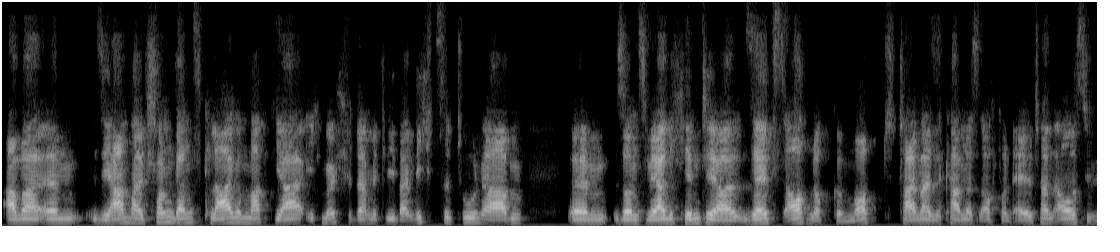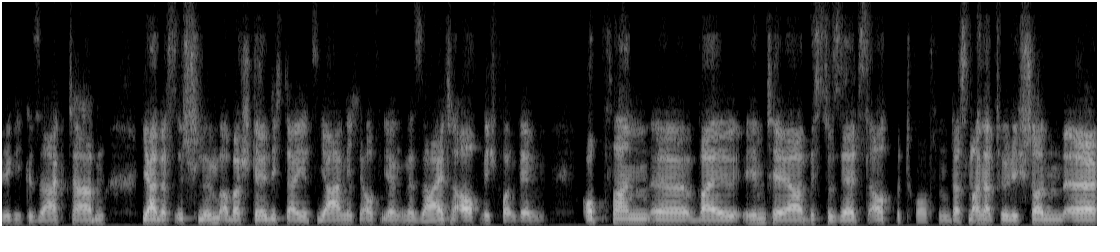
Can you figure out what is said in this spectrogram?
aber ähm, sie haben halt schon ganz klar gemacht, ja, ich möchte damit lieber nichts zu tun haben ähm, sonst werde ich hinterher selbst auch noch gemobbt. Teilweise kam das auch von Eltern aus, die wirklich gesagt haben, ja, das ist schlimm, aber stell dich da jetzt ja nicht auf irgendeine Seite, auch nicht von den Opfern, äh, weil hinterher bist du selbst auch betroffen. Das war natürlich schon äh,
